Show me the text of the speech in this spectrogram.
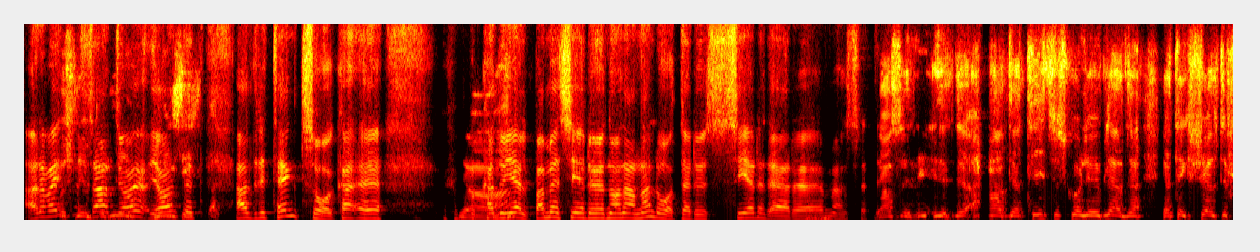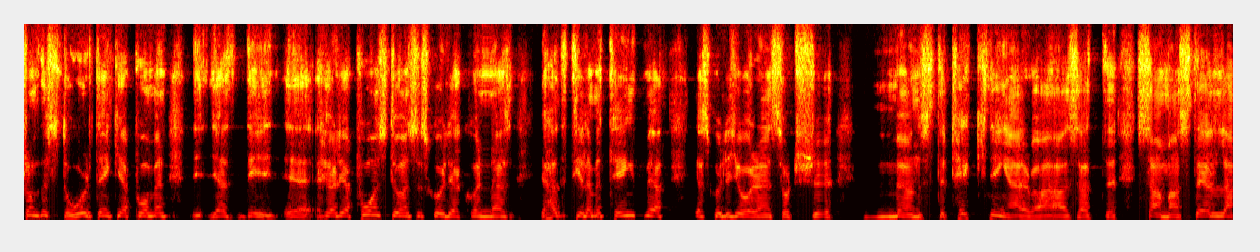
Ja, det var intressant. Jag, jag har inte, aldrig tänkt så. Kan, eh, Ja. Kan du hjälpa mig? Ser du någon annan låt där du ser det där äh, mönstret? Alltså, hade jag tid så skulle jag bläddra. Jag tänker Shelter from the Store, tänker jag på, men jag, det, eh, höll jag på en stund så skulle jag kunna... Jag hade till och med tänkt mig att jag skulle göra en sorts eh, mönsterteckning här, va? alltså att eh, sammanställa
